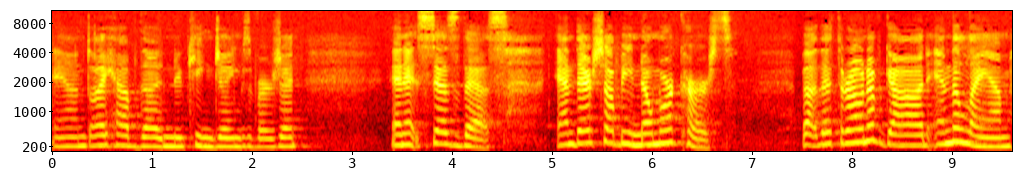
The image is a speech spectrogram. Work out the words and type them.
and I have the New King James Version. And it says this And there shall be no more curse, but the throne of God and the Lamb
